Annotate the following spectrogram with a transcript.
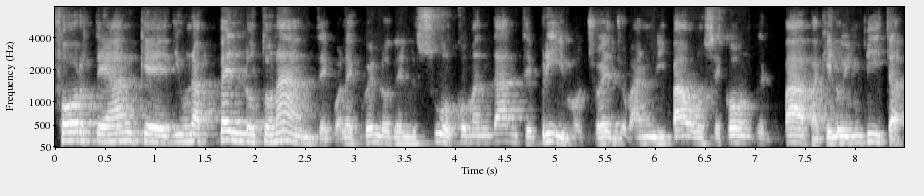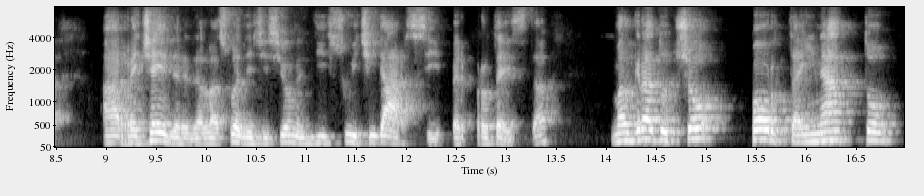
forte anche di un appello tonante, qual è quello del suo comandante primo, cioè Giovanni Paolo II, il Papa, che lo invita a recedere dalla sua decisione di suicidarsi per protesta, malgrado ciò porta in atto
